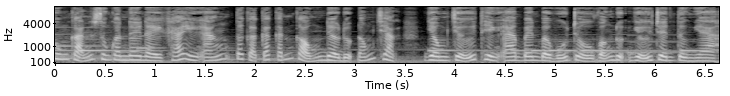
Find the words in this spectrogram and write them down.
Khung cảnh xung quanh nơi này khá yên ắng, tất cả các cánh cổng đều được đóng chặt, dòng chữ thiền am bên bờ vũ trụ vẫn được giữ trên tường nhà.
